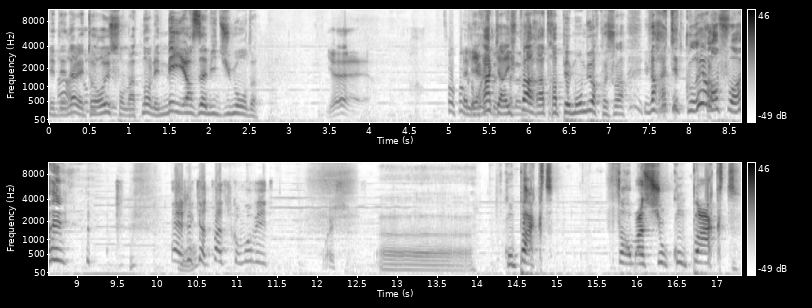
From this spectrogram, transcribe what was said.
Et Ah, Denal et Taurus, sont maintenant les meilleurs amis du monde. Yeah Et les Comment rats qui arrivent pas à rattraper mon mur, quoi. Ils sont là, Il va arrêter de courir, l'enfoiré Eh, j'ai Non. 4 pattes, je cours moins vite Wesh. Euh... Compact Formation compacte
